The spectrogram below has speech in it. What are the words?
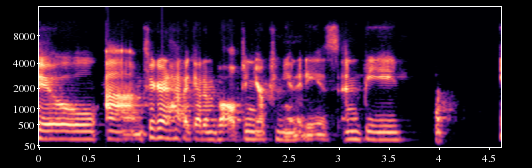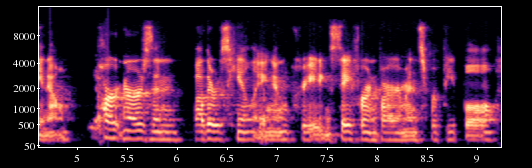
to um, figure out how to get involved in your communities and be, you know, partners and others healing and creating safer environments for people.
